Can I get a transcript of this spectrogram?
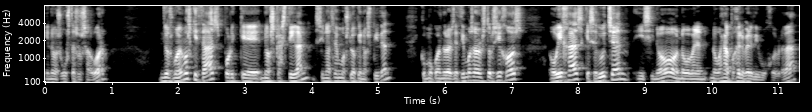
y nos gusta su sabor. Nos movemos quizás porque nos castigan si no hacemos lo que nos piden, como cuando les decimos a nuestros hijos o hijas que se duchen y si no, no van a poder ver dibujos, ¿verdad?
